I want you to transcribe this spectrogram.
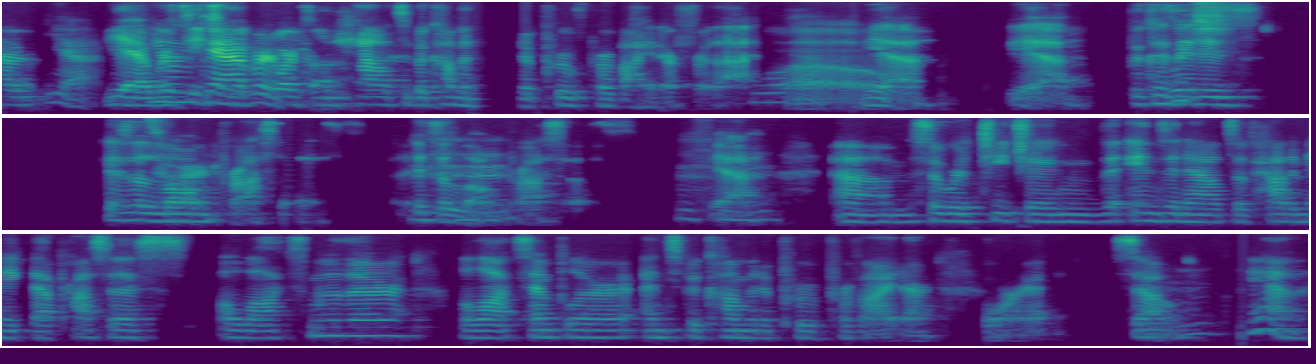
are, yeah, yeah. We're teaching Gab a course on how to become an approved provider for that. Whoa. Yeah, yeah because Which, it is is a long hard. process. It's mm-hmm. a long mm-hmm. process. Mm-hmm. Yeah. Um, so we're teaching the ins and outs of how to make that process a lot smoother, a lot simpler, and to become an approved provider for it. So mm-hmm. yeah.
